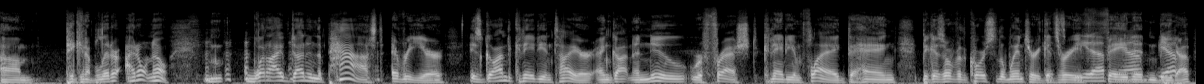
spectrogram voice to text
Um, picking up litter? I don't know. What I've done in the past every year is gone to Canadian Tire and gotten a new, refreshed Canadian flag to hang because over the course of the winter it gets, Gets very up, faded yeah. and beat Yep. up.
